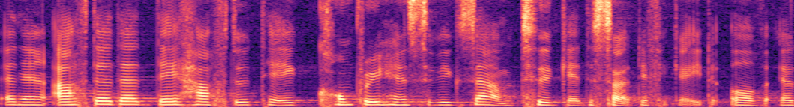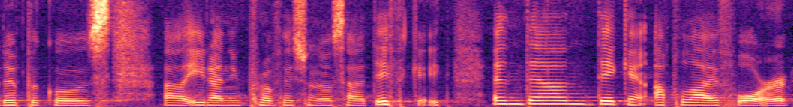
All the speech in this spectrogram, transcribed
And then after that, they have to take comprehensive exam to get the certificate of ELPCO's uh, e-learning professional certificate. And then they can apply for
